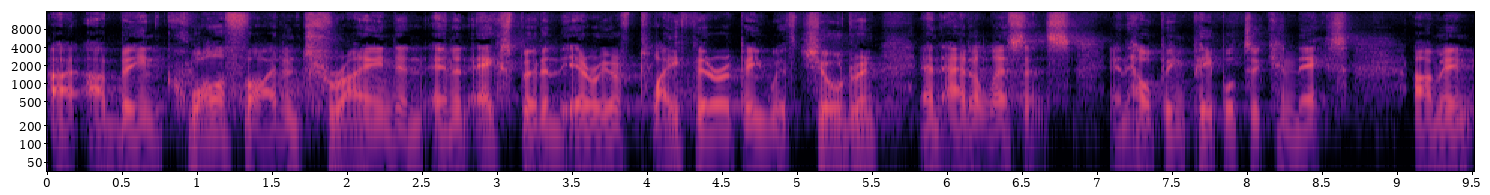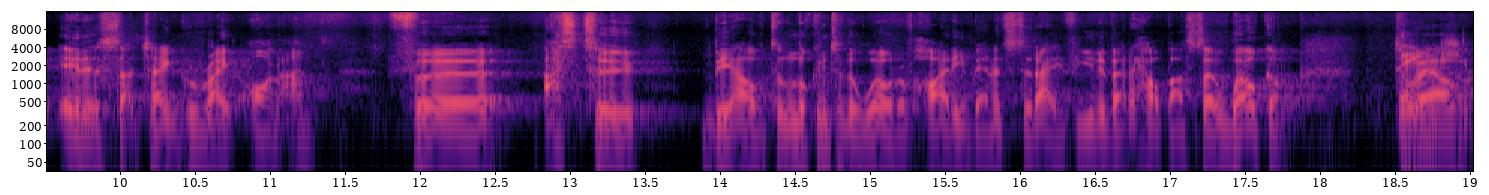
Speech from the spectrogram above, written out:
uh, are being qualified and trained and, and an expert in the area of play therapy with children and adolescents and helping people to connect. I mean, it is such a great honor for us to be able to look into the world of Heidi Bennett today and for you to be able to help us. So, welcome to Thank our you.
